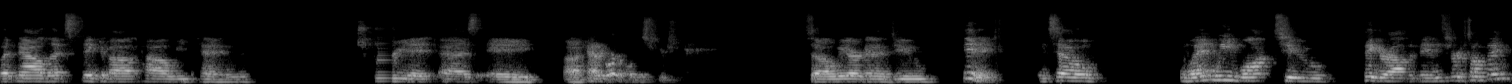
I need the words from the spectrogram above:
But now let's think about how we can treat it as a uh, categorical distribution. So we are going to do binning. And so when we want to figure out the bins for something,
